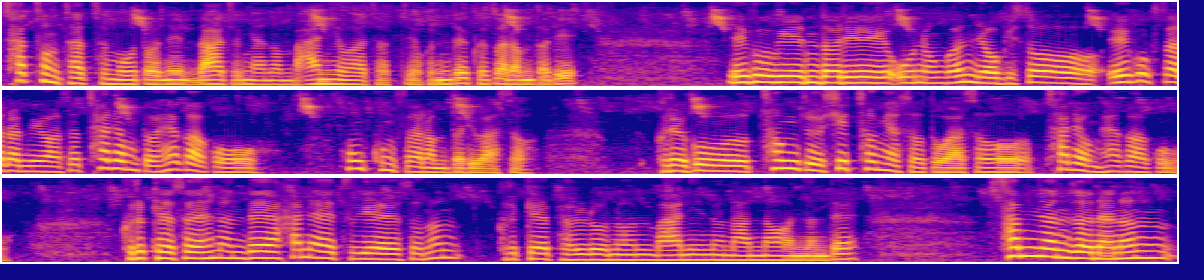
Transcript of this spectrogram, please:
차츰차츰 오더니 나중에는 많이 와졌죠. 근데 그 사람들이 외국인들이 오는 건 여기서 외국 사람이 와서 촬영도 해가고 홍콩 사람들이 와서 그리고 청주 시청에서도 와서 촬영해가고 그렇게 해서 했는데 한 해 두 해에서는 그렇게 별로는 많이는 안 나왔는데 3년 전에는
